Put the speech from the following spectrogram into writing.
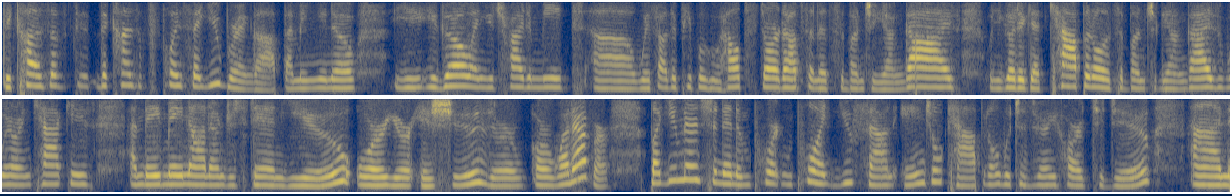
because of the, kinds of points that you bring up. I mean, you know, you, you go and you try to meet uh, with other people who help startups, and it's a bunch of young guys. When you go to get capital, it's a bunch of young guys wearing khakis, and they may not understand you or your issues or or whatever. But you mentioned an important point. You found angel capital, which is very hard to do, and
